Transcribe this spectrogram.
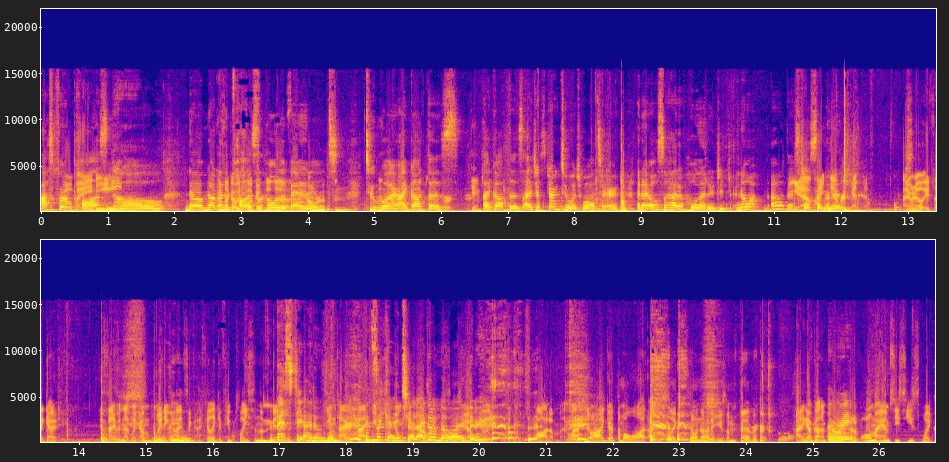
Ask for a Let's go, pause? baby. No. No, I'm not I gonna pause the whole the event. power-ups and- Two and, more. uh, I got team stuff this. Or game I got this. I just drank too much water, and I also had a whole energy. Drink. No, ah, oh, there's Yeah, still I some in never it. get them. I don't know. It's like I. It's not even that like I'm winning. I, it's like I feel like if you place in the middle Bestie, I don't the know. entire time, It's you okay, don't Chad. I don't know either. You have to be, like, bottom at last. No, I get them a lot. I just like don't know how to use them ever. I think I've gotten a power Alright. up out of all my MCCs like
